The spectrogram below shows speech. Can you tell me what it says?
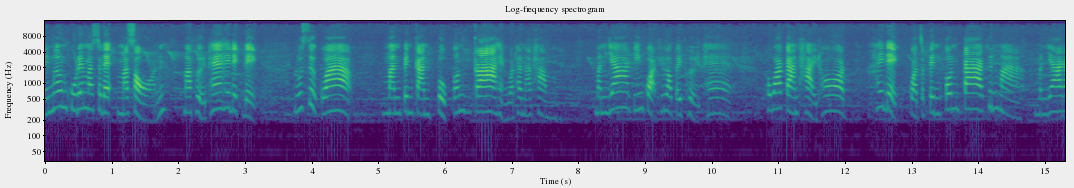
ในเมื่อคุณครูได้มาแสดงมาสอน มาเผยแพร่ให้เด็กๆ รู้สึกว่ามันเป็นการปลูกต้นกล้าแห่งวัฒนธรรม มันยากยิ่งกว่าที่เราไปเผยแพร่ เพราะว่าการถ่ายทอดให้เด็กกว่าจะเป็นต้นกล้าขึ้นมา มันยาก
